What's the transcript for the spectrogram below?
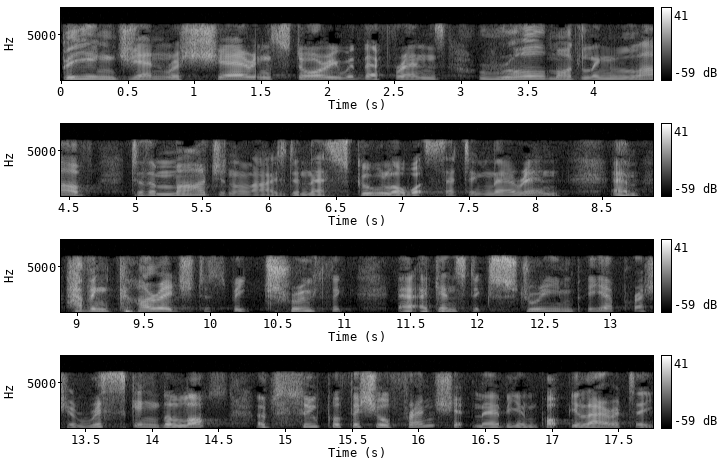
being generous, sharing story with their friends, role modeling love to the marginalized in their school or what setting they're in, um, having courage to speak truth uh, against extreme peer pressure, risking the loss of superficial friendship, maybe, and popularity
